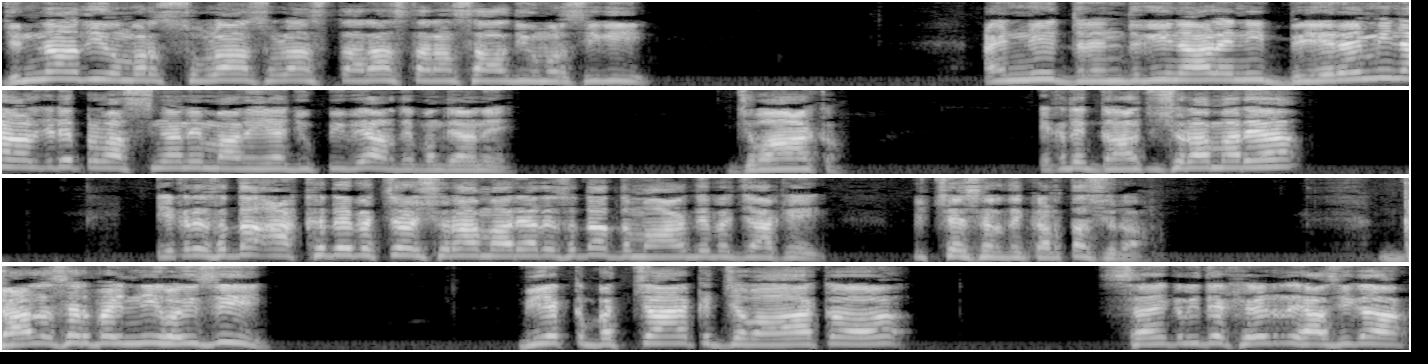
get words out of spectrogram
ਜਿਨ੍ਹਾਂ ਦੀ ਉਮਰ 16 16 17 17 ਸਾਲ ਦੀ ਉਮਰ ਸੀਗੀ, ਇੰਨੀ ਦਰਿੰਦਗੀ ਨਾਲ, ਇੰਨੀ ਬੇਰਹਿਮੀ ਨਾਲ ਜਿਹੜੇ ਪ੍ਰਵਾਸੀਆਂ ਨੇ ਮਾਰੇ ਆ ਯੂਪੀ ਬਿਹਾਰ ਦੇ ਬੰਦਿਆਂ ਨੇ। ਜਵਾਕ, ਇੱਕ ਦੇ ਗਾਲ 'ਚ ਛੁਰਾ ਮਾਰਿਆ, ਇੱਕ ਦੇ ਸਿੱਧਾ ਅੱਖ ਦੇ ਵਿੱਚ ਛੁਰਾ ਮਾਰਿਆ ਤੇ ਸਿੱਧਾ ਦਿਮਾਗ ਦੇ ਵਿੱਚ ਜਾ ਕੇ ਪਿੱਛੇ ਸਿਰ ਦੇ ਕੱਢਤਾ ਛੁਰਾ। ਗੱਲ ਸਿਰਫ ਇੰਨੀ ਹੋਈ ਸੀ ਵੀ ਇੱਕ ਬੱਚਾ, ਇੱਕ ਜਵਾਕ ਸਾਈਕਲੀ ਤੇ ਖੇਡ ਰਿਹਾ ਸੀਗਾ।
